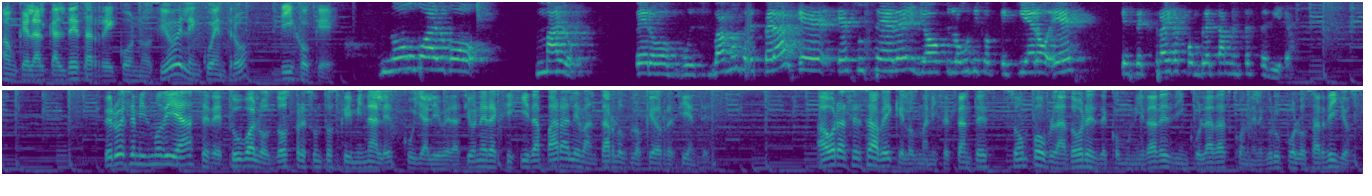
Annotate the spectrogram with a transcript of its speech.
Aunque la alcaldesa reconoció el encuentro, dijo que no hubo algo malo, pero pues vamos a esperar qué, qué sucede. Yo lo único que quiero es que se extraiga completamente este video. Pero ese mismo día se detuvo a los dos presuntos criminales cuya liberación era exigida para levantar los bloqueos recientes. Ahora se sabe que los manifestantes son pobladores de comunidades vinculadas con el grupo Los Ardillos.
